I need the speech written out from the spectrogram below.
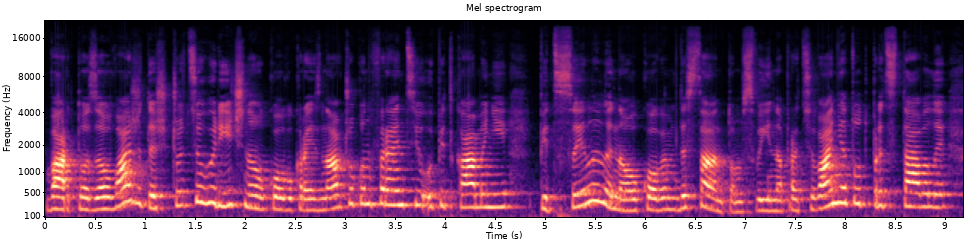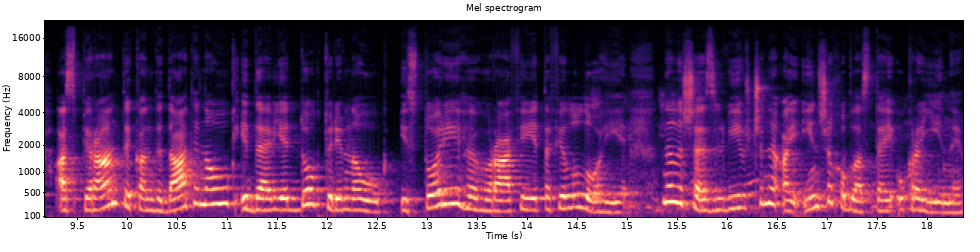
Варто зауважити, що цьогоріч науково-краєзнавчу конференцію у Підкамені підсилили науковим десантом. Свої напрацювання тут представили аспіранти, кандидати наук і дев'ять докторів наук історії, географії та філології не лише з Львівщини, а й інших областей України.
